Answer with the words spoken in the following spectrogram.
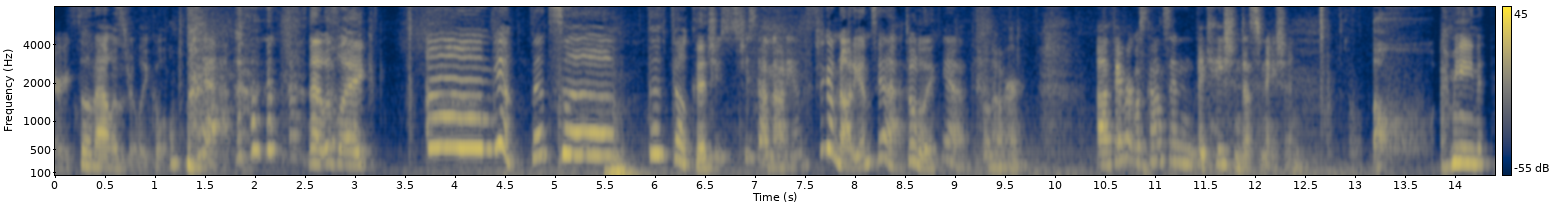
Very cool. So that was really cool. Yeah. that was like, um, yeah, that's uh, that felt good. She's she's, she's got an audience. She's got an audience, yeah, totally. Yeah, people know her. Uh, favorite Wisconsin vacation destination? Oh, I mean,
